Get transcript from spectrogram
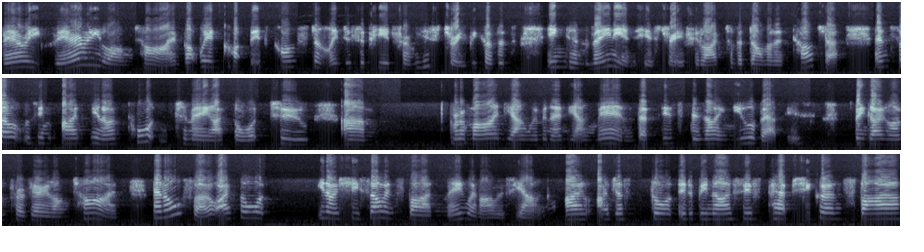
very, very long time, but we're co- it's constantly disappeared from history because it's inconvenient history, if you like, to the dominant culture. And so it was, you know, important to me, I thought, to um, remind young women and young men that this, there's nothing new about this. It's been going on for a very long time. And also, I thought, you know, she so inspired me when I was young. I, I just thought it'd be nice if perhaps she could inspire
